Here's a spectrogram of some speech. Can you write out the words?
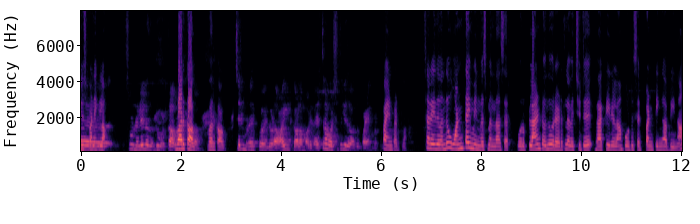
யூஸ் பண்ணிக்கலாம். சூழ்நிலையில வந்து ஒர்க் ஆகும்? ஒர்க் ஆகும் ஒர்க் ஆகும். சரி மேடம் இப்போ இதோட ஆயுள் காலம் அப்படின்னா எத்தனை வருஷத்துக்கு இதை வந்து பயன்படுத்தலாம்? பயன்படுத்தலாம். சார் இது வந்து ஒன் டைம் இன்வெஸ்ட்மெண்ட் தான் சார். ஒரு பிளான்ட் வந்து ஒரு இடத்துல வச்சுட்டு பாக்டீரியாலாம் போட்டு செட் பண்ணிட்டீங்க அப்படின்னா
